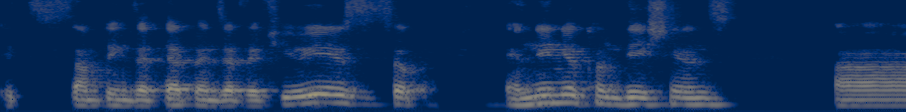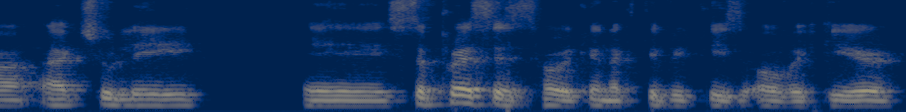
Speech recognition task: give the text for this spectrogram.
it's something that happens every few years. So El Nino conditions uh, actually uh, suppresses hurricane activities over here,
